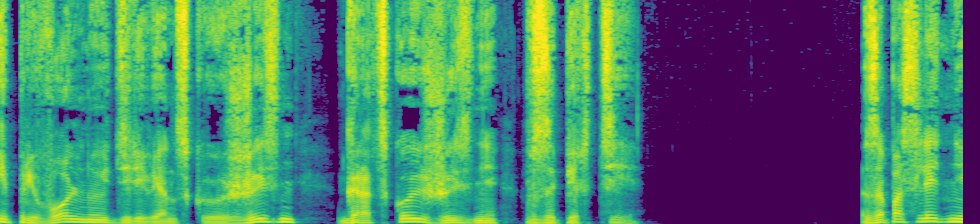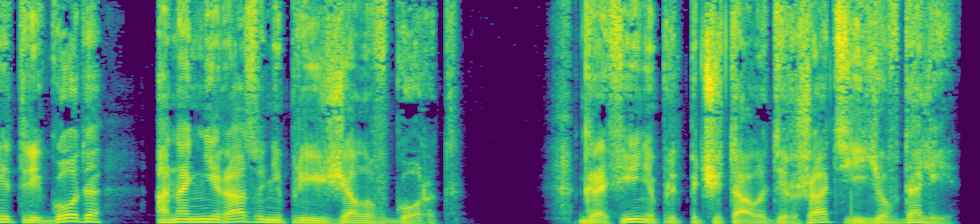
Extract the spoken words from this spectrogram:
и привольную деревенскую жизнь городской жизни в заперти. За последние три года она ни разу не приезжала в город – Графиня предпочитала держать ее вдали,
